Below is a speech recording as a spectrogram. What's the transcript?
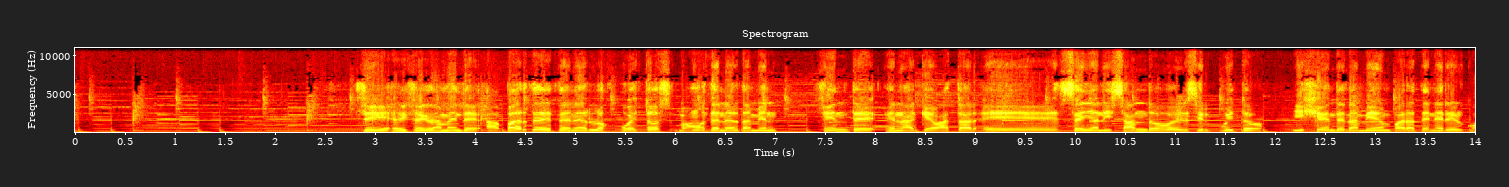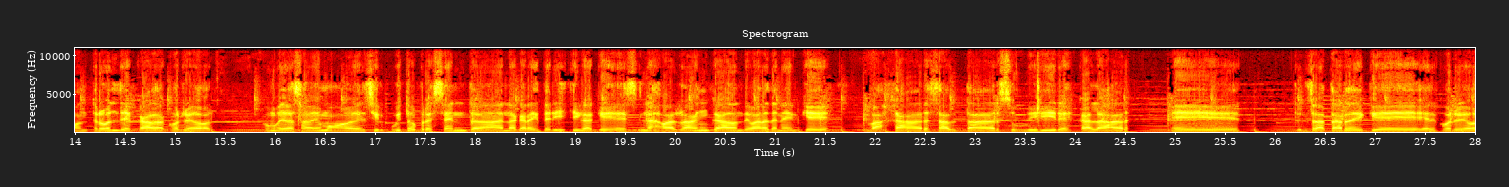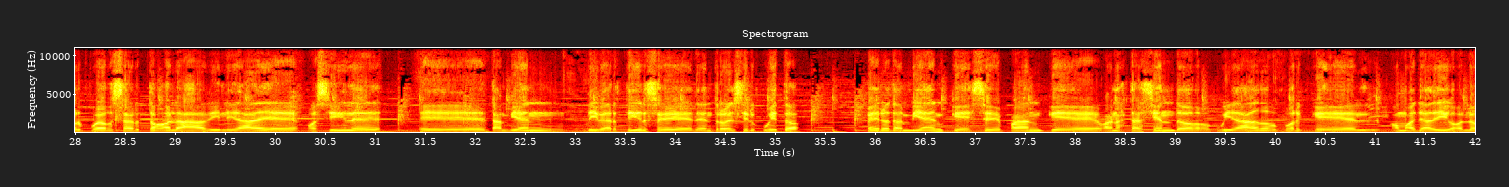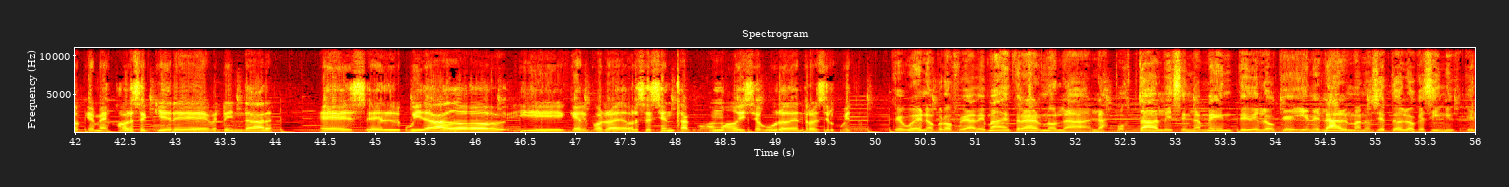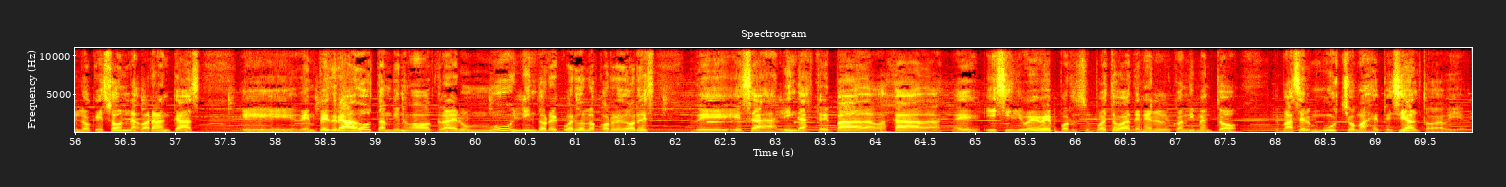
Sí, exactamente. Aparte de tener los puestos, vamos a tener también gente en la que va a estar eh, señalizando el circuito y gente también para tener el control de cada corredor. Como ya sabemos, el circuito presenta la característica que es las barrancas donde van a tener que bajar, saltar, subir, escalar, eh, tratar de que el corredor pueda usar todas las habilidades posibles, eh, también divertirse dentro del circuito, pero también que sepan que van a estar siendo cuidados porque, como ya digo, lo que mejor se quiere brindar es el cuidado y que el corredor se sienta cómodo y seguro dentro del circuito. Qué bueno, profe. Además de traernos las postales en la mente de lo que y en el alma, ¿no es cierto?, de lo que, en lo que son las barrancas eh, de empedrado, también nos va a traer un muy lindo recuerdo en los corredores de esas lindas trepadas, bajadas. ¿eh? Y si llueve, por supuesto, va a tener el condimento, va a ser mucho más especial todavía.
